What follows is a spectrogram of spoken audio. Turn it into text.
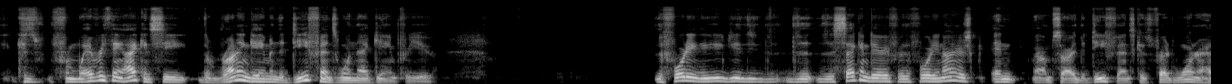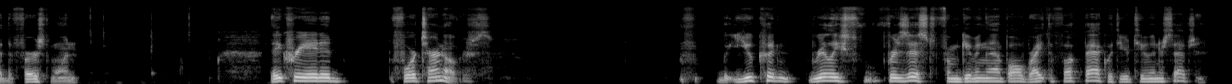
Because from everything I can see, the running game and the defense won that game for you. The 40 the, the, the secondary for the 49ers and I'm sorry, the defense cuz Fred Warner had the first one. They created four turnovers but you couldn't really resist from giving that ball right the fuck back with your two interceptions.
